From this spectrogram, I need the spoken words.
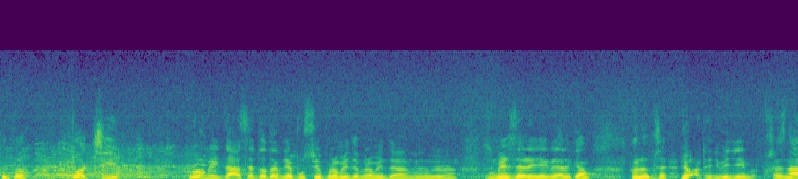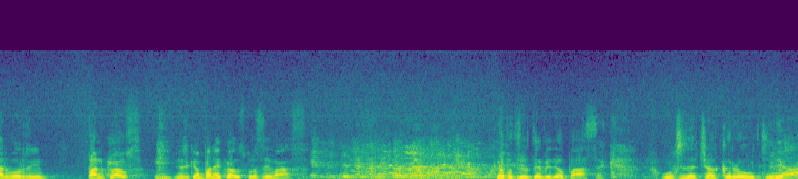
To, to točí, promítá se to, tak mě pustí, promiňte, promiňte. Zmizeli někde, já říkám, no dobře. Jo, a teď vidím přes nádvoří pan Klaus. Já říkám, pane Klaus, prosím vás. Já potřebuji ten videopásek. Už se začal kroutit. Já,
